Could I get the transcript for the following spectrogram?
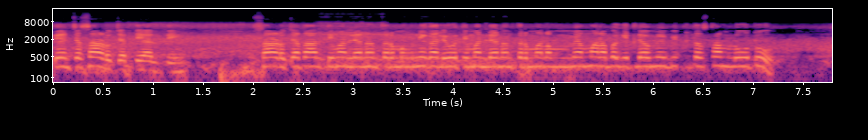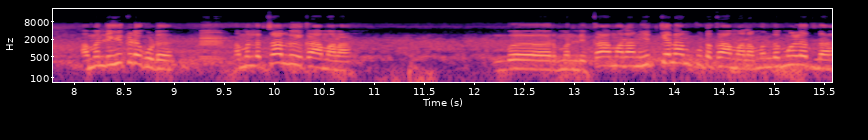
त्यांच्या साडूच्यात ती आलती. साडूच्यात आलती म्हणल्यानंतर मग निघाली होती. म्हणल्यानंतर मला मला बघितल्यावर मी बी तिथंच थांबलो होतो. हा म्हणले इकडं कुठं? हा म्हणलं चालू आहे कामाला. बर म्हणले कामाला आणि इतक्या लांब कुठं कामाला? म्हणलं मळतला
